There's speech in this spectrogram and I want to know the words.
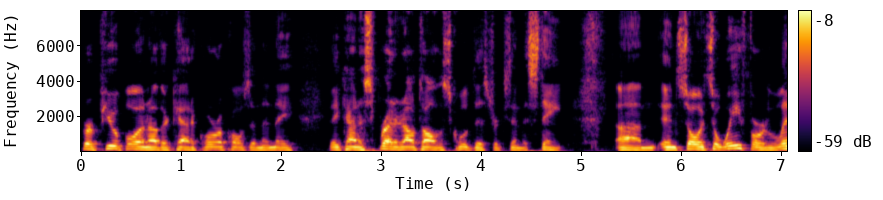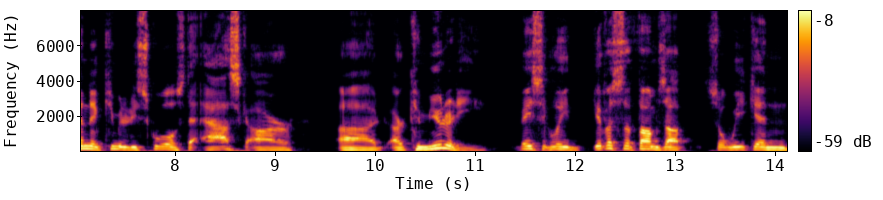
per, pupil and other categoricals, and then they, they kind of spread it out to all the school districts in the state. Um, and so it's a way for Linden Community Schools to ask our uh, our community basically give us the thumbs up so we can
